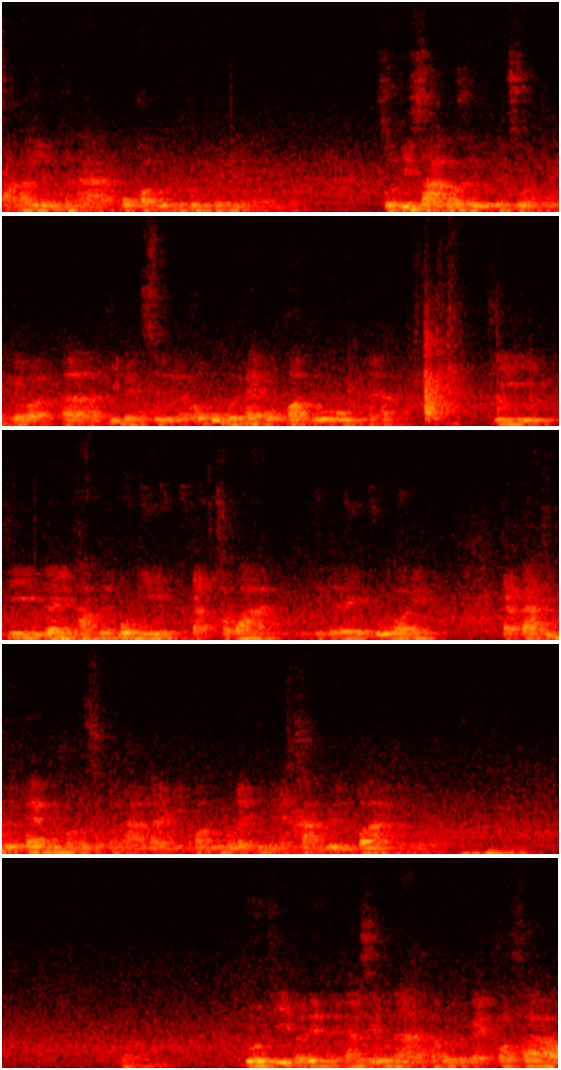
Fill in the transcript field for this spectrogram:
สามารถที่จะพัฒนาองค์ความรู้ในพวกนี้ได้ยังไงนะครับส่วนที่สามก็คือเป็นส่วนของเกี่ยวกับเอ่อที่เป็นสื่อแล้วก็ผู้เผยแพร่องค์ความรู้นะครับ ที่ที่ได้ทำเรื่องพวกนี้กับชาวบ้านที่จะได้รู้ว่าเอ๊ะจากการที่เผยแพร่มันประสบปัญหาอะไรมีความรู้อะไรที่มันยังขาดอยู่บ้างอะไรเงี้ยครับโดยที่ประเด็นในการเสวนานะครับเราจะแบ่งคร่าว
